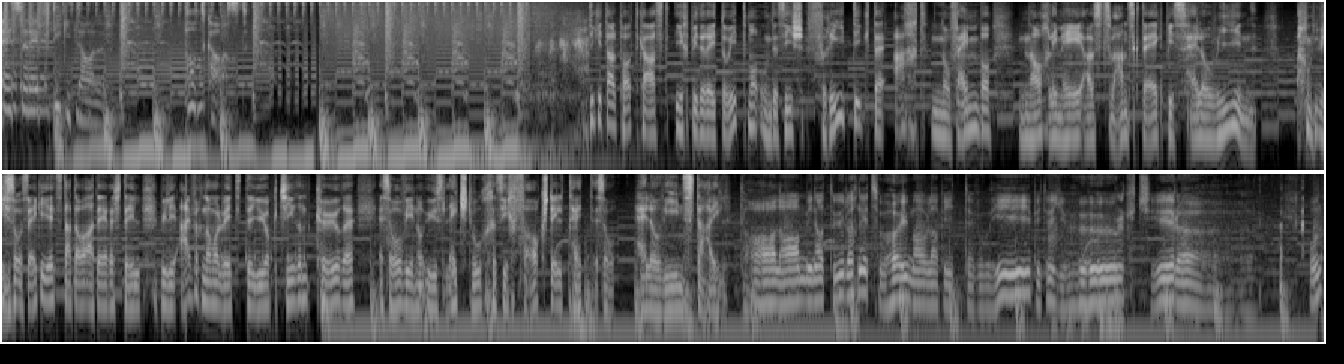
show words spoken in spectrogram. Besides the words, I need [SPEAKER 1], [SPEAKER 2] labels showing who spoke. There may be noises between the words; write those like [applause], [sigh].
[SPEAKER 1] SRF Digital Podcast.
[SPEAKER 2] Digital Podcast, ich bin der Reto Wittmer und es ist Freitag, der 8. November, noch ein mehr als 20 Tage bis Halloween. Und wieso sage ich jetzt da an dieser Stelle? Weil ich einfach nochmal den Jörg Tschirn hören so wie er uns letzte Woche sich vorgestellt hat, so Halloween-Style.
[SPEAKER 3] Da lass mich natürlich nicht zweimal bitten, wo ich bin der Jörg Tschirn. Und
